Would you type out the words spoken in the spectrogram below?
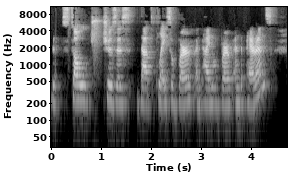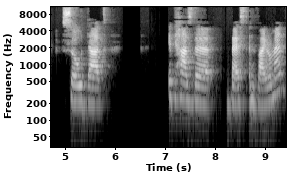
The soul chooses that place of birth and time of birth and the parents so that it has the best environment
